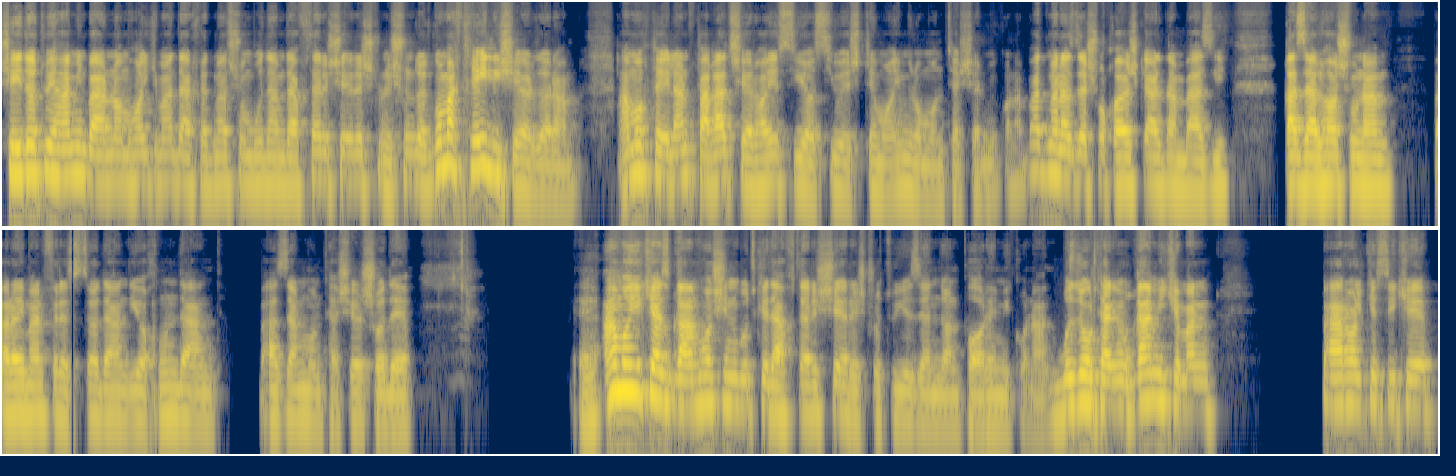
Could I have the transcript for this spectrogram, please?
شیدا توی همین برنامه هایی که من در خدمتشون بودم دفتر شعرش رو نشون داد. گفت من خیلی شعر دارم اما فعلا فقط شعرهای سیاسی و اجتماعی رو منتشر می‌کنم. بعد من ازشون خواهش کردم بعضی غزل هاشونم برای من فرستادند یا خوندند بعضا منتشر شده. اما یکی از غمهاش این بود که دفتر شعرش رو توی زندان پاره می‌کنن. بزرگترین غمی که من به حال کسی که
